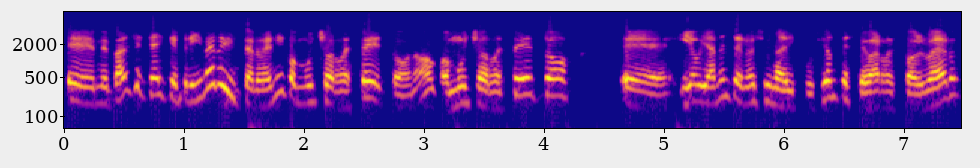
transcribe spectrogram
eh, me parece que hay que primero intervenir con mucho respeto, ¿no? Con mucho respeto eh, y obviamente no es una discusión que se va a resolver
